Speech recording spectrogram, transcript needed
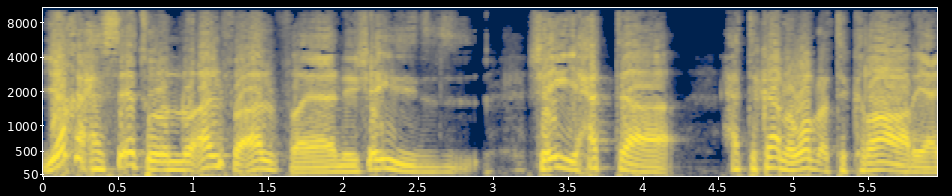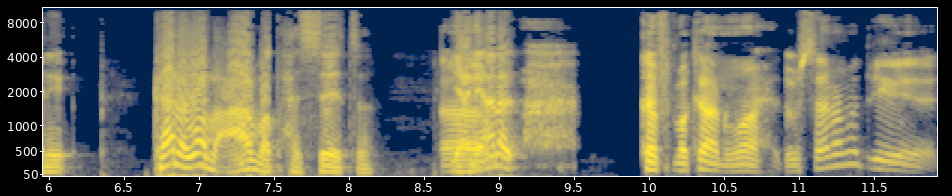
يا أخي حسيته إنه alpha alpha يعني شيء شيء حتى حتى كان الوضع تكرار يعني كان الوضع عبط حسيته يعني أنا كان في مكان واحد بس أنا ما أدري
